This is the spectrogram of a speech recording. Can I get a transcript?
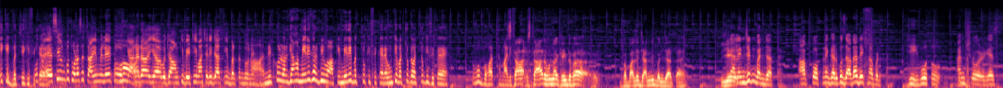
एक एक बच्चे की फ़िक्र तो है। ऐसे ही उनको थोड़ा सा टाइम मिले तो हाँ। कनाडा या जहाँ उनकी बेटी वहाँ चली जाती है बर्तन धोने। हाँ बिल्कुल और यहाँ मेरे घर भी वो आके मेरे बच्चों की फ़िक्र है उनके बच्चों के बच्चों की फ़िक्र है तो वो बहुत हमारी स्टार होना कई दफ़ा बबाले जान भी बन जाता है। तो ये चैलेंजिंग बन जाता है आपको अपने घर को ज़्यादा देखना पड़ता है। जी वो तो आई एम श्योर यस तो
